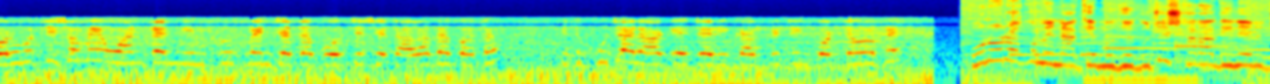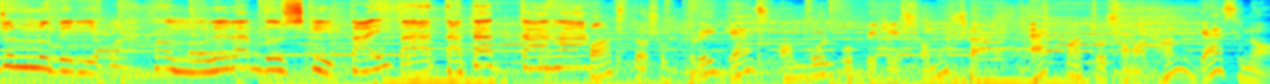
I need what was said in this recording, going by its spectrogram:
পরবর্তী সময়ে ওয়ান টাইম ইমপ্রুভমেন্ট যেটা বলছে সেটা আলাদা কথা কিন্তু পূজার আগে এটা রিকার্পেটিং করতে হবে। কোনো রকমে নাকে মুখে গুজে সারা দিনের জন্য বেরিয়ে পড়া। অম্বলের আর দোষ কি? তাই তারা পাঁচ দশক ধরে গ্যাস অম্বল ও পেটের সমস্যা একমাত্র সমাধান গ্যাস নয়।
